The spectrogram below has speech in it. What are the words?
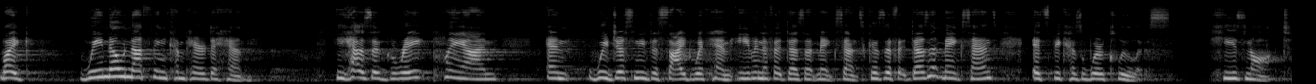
Like, we know nothing compared to him. He has a great plan and we just need to side with him, even if it doesn't make sense. Because if it doesn't make sense, it's because we're clueless. He's not.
